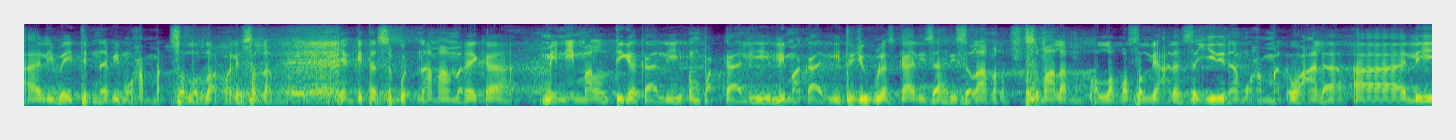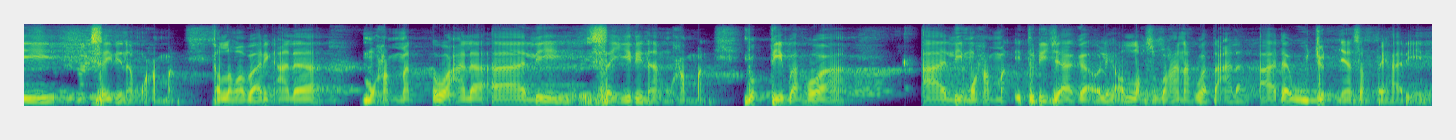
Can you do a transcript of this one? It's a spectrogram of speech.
ahli baitin Nabi Muhammad sallallahu alaihi wasallam yang kita sebut nama mereka minimal tiga kali, empat kali, lima kali, tujuh belas kali sehari selama semalam. Allahumma salli ala sayyidina Muhammad wa ala ali sayyidina Muhammad. Allahumma barik ala Muhammad wa ala ali sayyidina Muhammad. Bukti bahwa Ali Muhammad itu dijaga oleh Allah Subhanahu wa taala ada wujudnya sampai hari ini.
